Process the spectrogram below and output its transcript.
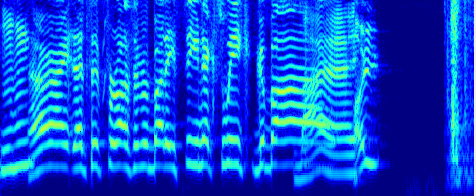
All right. That's it for us, everybody. See you next week. Goodbye. Bye. Bye.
